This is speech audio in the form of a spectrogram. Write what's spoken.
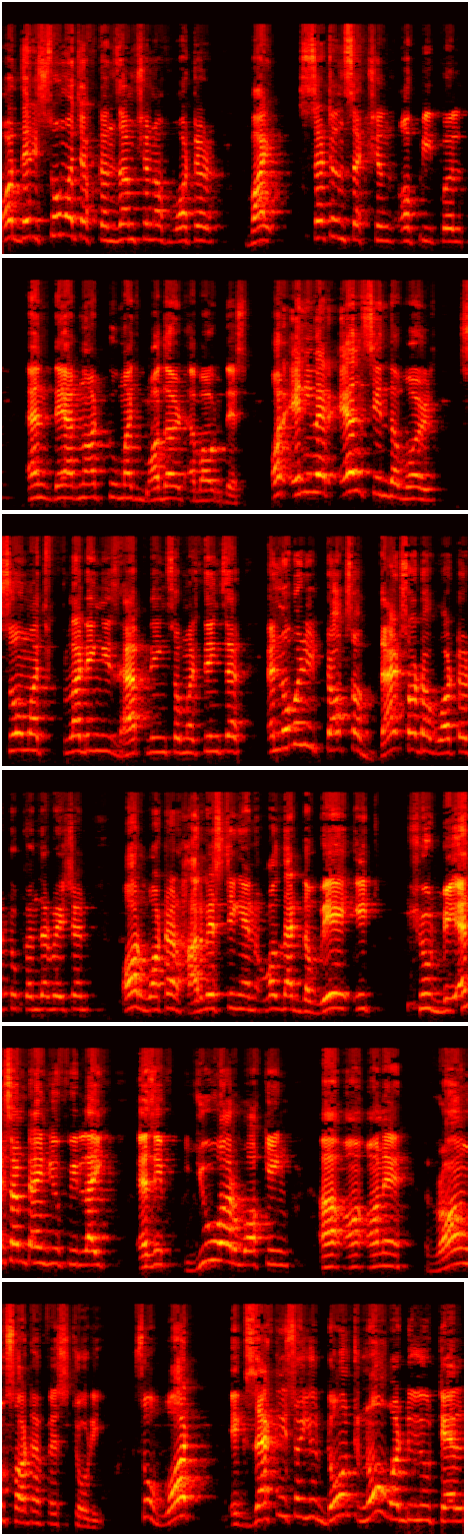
or there is so much of consumption of water by certain section of people and they are not too much bothered about this. Or anywhere else in the world, so much flooding is happening, so much things are, and nobody talks of that sort of water to conservation or water harvesting and all that the way it should be. And sometimes you feel like as if you are walking uh, on a wrong sort of a story. So, what exactly? So, you don't know what do you tell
